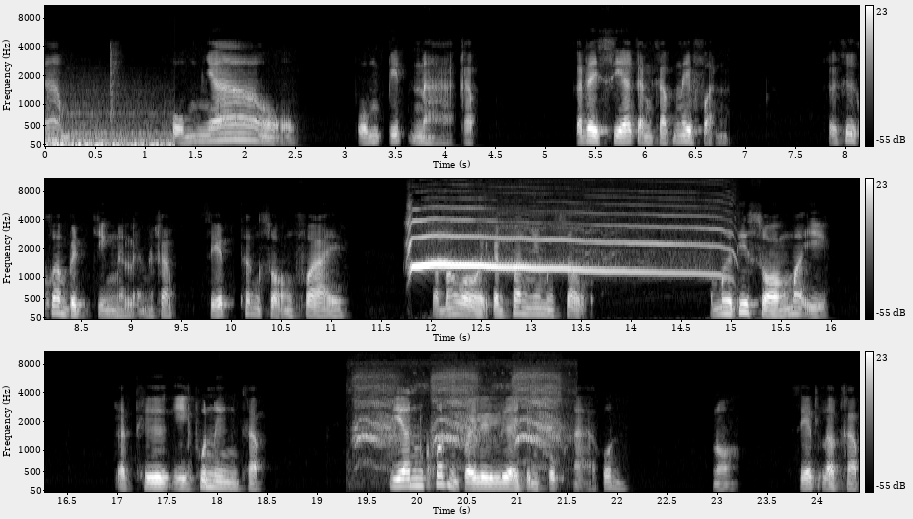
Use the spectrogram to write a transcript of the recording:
งาม ผมยาวผมปิดหนาครับ ก็ได้เสียกันครับในฝัน ก็คือความเป็นจริงนั่นแหละนะครับเสร็จทั้งสองฝ่ายก็มาเว้าให้กันฟังยามมื้อเช้ามือที่สองมาอีก ก็ถืออีกผู้หนึ่งครับเปลี่ยนค้นไปเรื่อยๆจนคบหาคนเนาะเสร็จแล้วครับ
